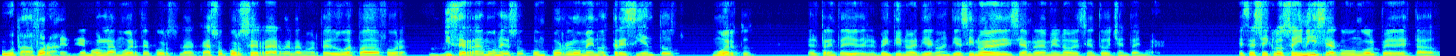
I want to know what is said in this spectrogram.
Hugo Espadafora. Tenemos la muerte por, la caso por cerrar de la muerte de Hugo Espadafora. Y cerramos eso con por lo menos 300 muertos el, 30, el 29, 19 de diciembre de 1989. Ese ciclo se inicia con un golpe de Estado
